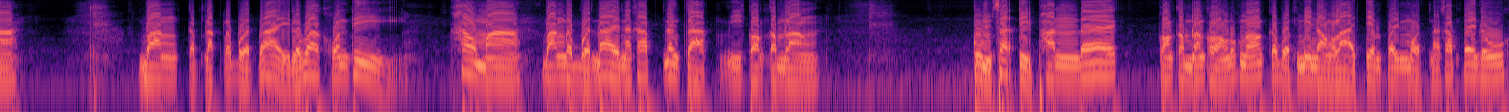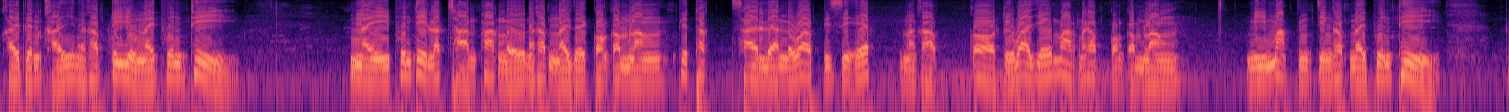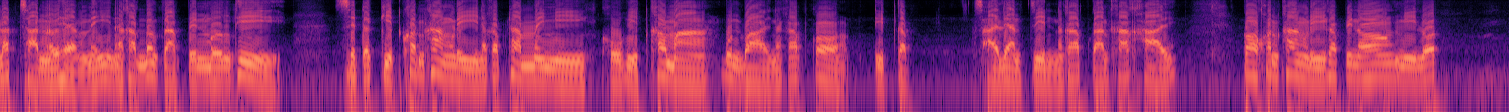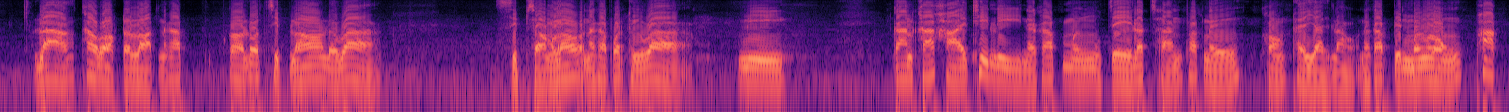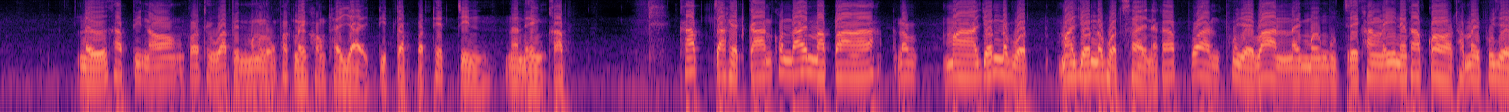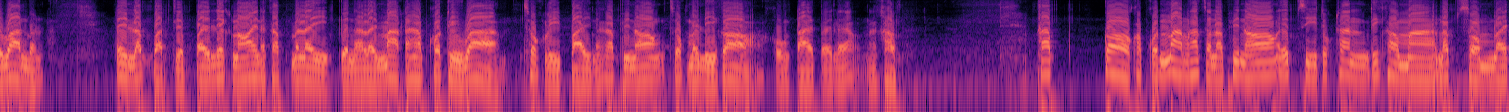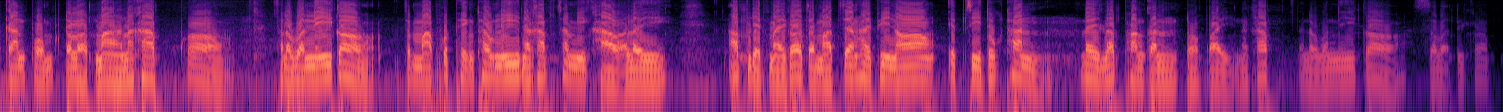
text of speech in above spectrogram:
บังกับหลักระเบิดได้หรือว่าคนที่เข้ามาบังระเบิดได้นะครับ เนื่องจากมีกองกำลัง กลุ่มสติพันธ์และกองกำลังของลูกน้องกบฏมีหนองหลายเตรียมไปหมดนะครับไม่รู้ใครเป็นใครนะครับ ที่อยู่ในพื้นที่ ในพื้นที่รัฐฉานภาคเหนือนะครับ ในกองกำลังพิทักษ์ ชายแดนหรือว่า PCF นะครับ ก็ถือว่าเยอะมากนะครับกองกำลังมีมากจริงๆครับในพื้นที่รัฐฉานหนือแห่งนี้นะครับเนื่องจากเป็นเมืองที่เศรษฐกิจค่อนข้างดีนะครับถ้าไม่มีโควิดเข้ามาบุ่นวายนะครับ ก็ติดกับสายแดนจีนนะครับ การค้าขาย ก็ค่อนข้างดีครับพี่น้องมีรถลาเข้าออกตลอดนะครับ ก็รถสิบล้อหรือว่าสิบสองล้อนะครับก็ถือว่า มีการค้าขายที่ดีนะครับ เมืองหมู่เจรัชฉานภาคเหนือของไทยใหญ่เรานะครับ เป็นเมืองหลวงภาคเหนือครับพี่น้องก็ถือว่าเป็นเมืองหลวงภาคเหนือของไทยใหญ่ติดกับประเทศจีนนั่นเองครับ ครับจากเหตุการณ์คนได้มาปาแล้วมาย้นระเบิดมาย้นระเบิดใส่นะครับว่านผู้ใหญ่บ้านในเมืองบุเจครั้งนี้นะครับ ก็ทำให้ผู้ใหญ่บ้านบ ได้รับบาดเจ็บไปเล็กน้อยนะครับ ไม่ได้เป็นอะไรมากนะครับ ก็ถือว่าโชคดีไปนะครับ พี่น้องโชคไม่ดีก็คงตายไปแล้วนะครับ ครับก็ขอบคุณมากนะครับสำหรับพี่น้อง FC ทุกท่านที่เข้ามารับชมรายการผมตลอดมานะครับ ก็สำหรับวันนี้ก็จะมาพูดเพลงเท่านี้นะครับ ถ้ามีข่าวอะไรอัปเดตใหม่ก็จะมาแจ้งให้พี่น้อง FC ทุกท่านได้รับฟังกันต่อไปนะครับสำหรับวันนี้ก็สวัสดีครับ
